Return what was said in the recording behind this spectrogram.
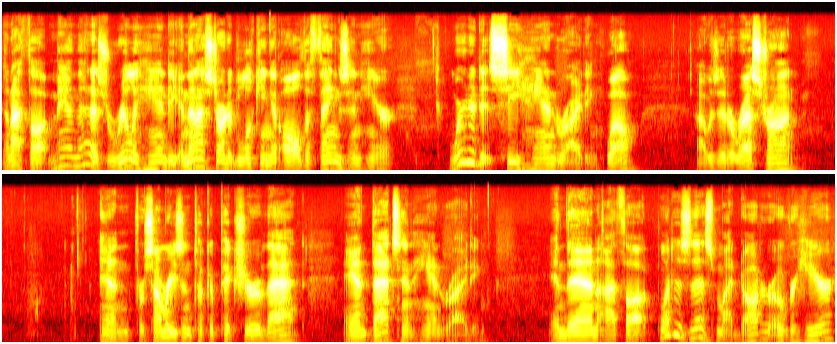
And I thought, man, that is really handy. And then I started looking at all the things in here. Where did it see handwriting? Well, I was at a restaurant and for some reason took a picture of that, and that's in handwriting. And then I thought, what is this? My daughter over here?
